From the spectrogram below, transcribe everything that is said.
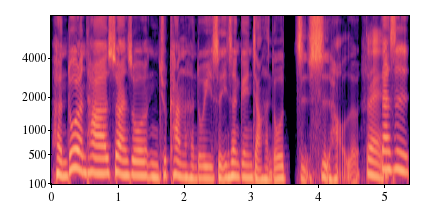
很多人他虽然说你去看了很多医生，医生跟你讲很多指示好了，对，但是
